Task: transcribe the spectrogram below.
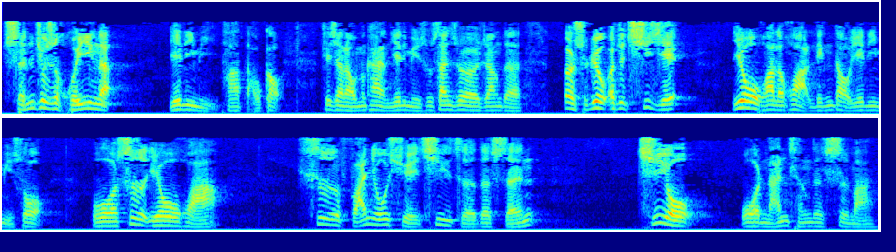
神就是回应了耶利米他祷告。接下来我们看耶利米书三十二章的二十六、二十七节，耶和华的话临到耶利米说：“我是耶和华，是凡有血气者的神，岂有我难成的事吗？”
